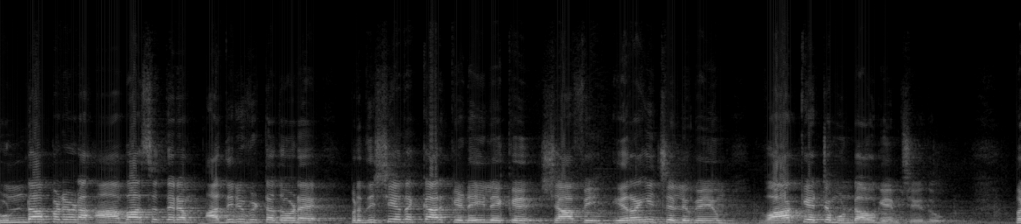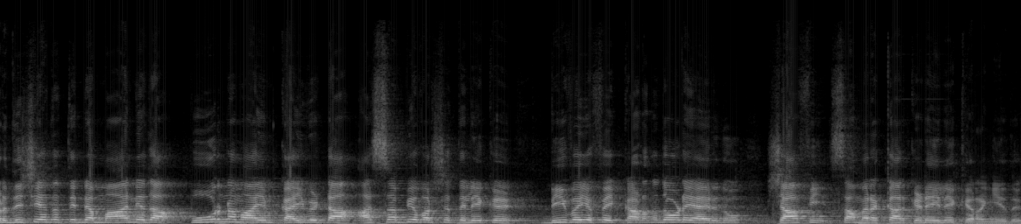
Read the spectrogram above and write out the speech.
ഗുണ്ടാപ്പടയുടെ ആഭാസത്തരം അതിരുവിട്ടതോടെ പ്രതിഷേധക്കാർക്കിടയിലേക്ക് ഷാഫി ഇറങ്ങിച്ചെല്ലുകയും വാക്കേറ്റമുണ്ടാവുകയും ചെയ്തു. പ്രതിഷേധത്തിന്റെ മാന്യത പൂർണമായും കൈവിട്ട അസഭ്യ വർഷത്തിലേക്ക് ഡിവൈഎഫ്ഐ കടന്നതോടെയായിരുന്നു ഷാഫി സമരക്കാർക്കിടയിലേക്ക് ഇറങ്ങിയത്.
